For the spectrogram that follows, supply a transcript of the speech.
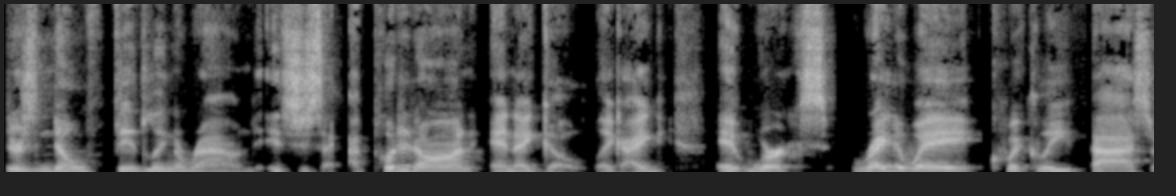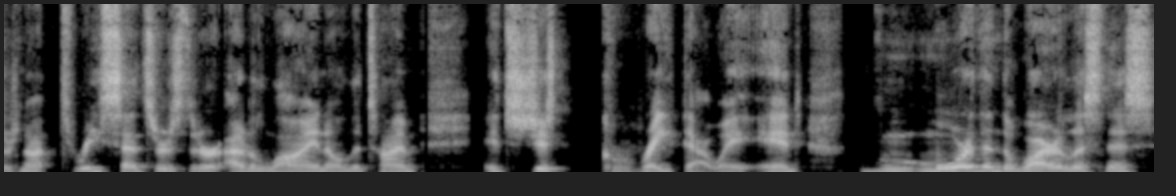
there's no fiddling around. It's just like I put it on and I go. Like I it works right away, quickly, fast. There's not three sensors that are out of line all the time. It's just great that way. And more than the wirelessness,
